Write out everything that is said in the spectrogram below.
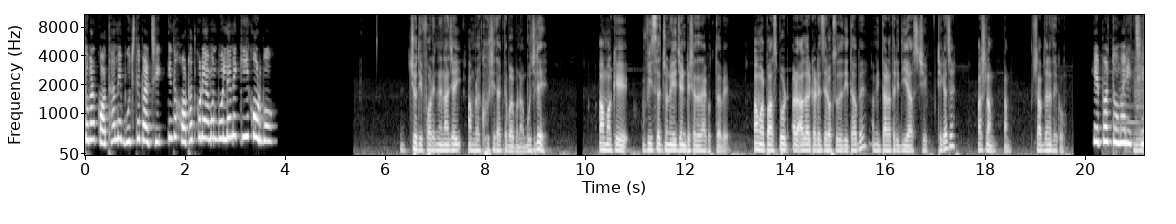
তোমার কথা আমি বুঝতে পারছি কিন্তু হঠাৎ করে এমন বললে আমি কি করব? যদি ফরেনে না যাই আমরা খুশি থাকতে পারব না বুঝলে? আমাকে ভিসার জন্য এজেন্টের সাথে দেখা করতে হবে। আমার পাসপোর্ট আর আধার কার্ডের জেরক্স ওদের দিতে হবে আমি তাড়াতাড়ি দিয়ে আসছি ঠিক আছে? আসলাম সাবধানে থেকো। এরপর তোমার ইচ্ছে।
